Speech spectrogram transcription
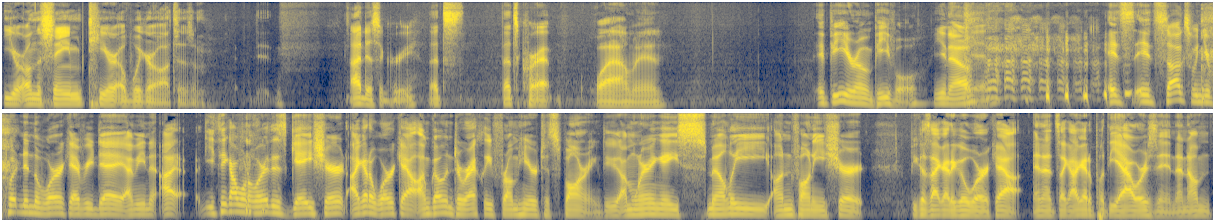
You're on the same tier of Wigger autism. I disagree. That's that's crap. Wow, man. It be your own people, you know. It's it sucks when you're putting in the work every day. I mean, I you think I want to wear this gay shirt? I got to work out. I'm going directly from here to sparring, dude. I'm wearing a smelly, unfunny shirt because I got to go work out, and it's like I got to put the hours in. And I'm,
